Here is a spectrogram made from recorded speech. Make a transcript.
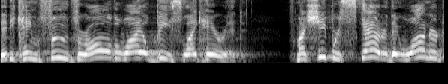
They became food for all the wild beasts like Herod. My sheep were scattered. They wandered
